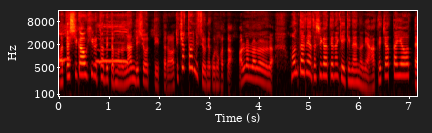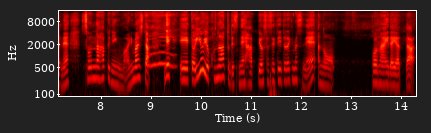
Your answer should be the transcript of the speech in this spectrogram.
私がお昼食べたもの何でしょうって言ったら当てちゃったんですよね、この方。あららららら。本当はね、私が当てなきゃいけないのに当てちゃったよってね、そんなハプニングもありました。で、えっ、と、いよいよこの後ですね、発表させていただきますね。あの、この間やった、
